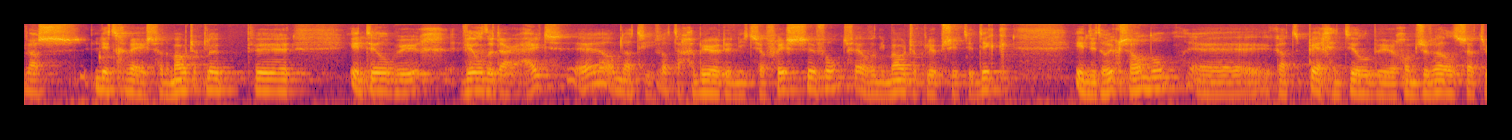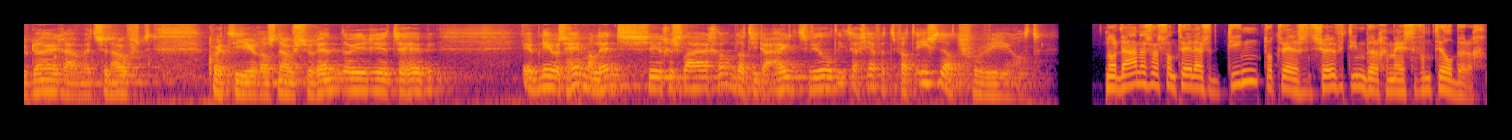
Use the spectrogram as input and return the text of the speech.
was lid geweest van de motorclub uh, in Tilburg. Wilde daaruit, omdat hij wat er gebeurde niet zo fris vond. Veel van die motorclubs zitten dik in de drugshandel. Uh, ik had pech in Tilburg om zowel Satudara met zijn hoofdkwartier als No Surrender te hebben. Uh, meneer was helemaal lens geslagen omdat hij daaruit wilde. Ik dacht, ja, wat, wat is dat voor wereld? Nordanus was van 2010 tot 2017 burgemeester van Tilburg.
